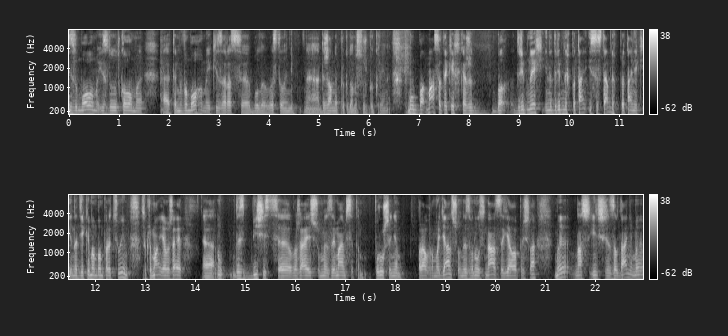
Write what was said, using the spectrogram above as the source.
з умовами, і з додатковими е, тими вимогами, які зараз е, були виставлені е, Державною прикордонною службою України. Тому маса таких кажуть дрібних і недрібних питань, і системних питань, які над якими ми працюємо. Зокрема, я вважаю, е, ну десь більшість е, вважає, що ми займаємося там порушенням прав громадян, що вони звернулися нас, заява прийшла. Ми наше інше завдання. Ми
